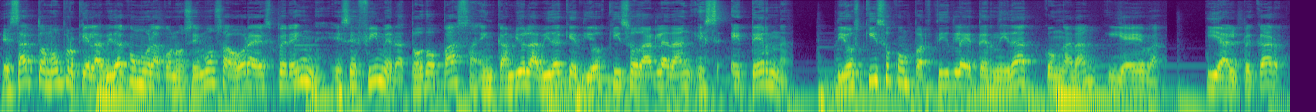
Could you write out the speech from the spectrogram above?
Exacto, amor, porque la vida como la conocemos ahora es perenne, es efímera, todo pasa. En cambio, la vida que Dios quiso darle a Adán es eterna. Dios quiso compartir la eternidad con Adán y Eva, y al pecar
